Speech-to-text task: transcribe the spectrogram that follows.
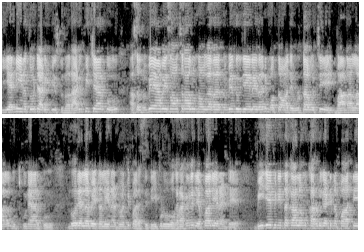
ఇవన్నీ ఈయన తోటి అడిగిపిస్తున్నారు. అడిగిపించారు అసలు నువ్వే యాభై సంవత్సరాలు ఉన్నావు కదా నువ్వెందుకు చేయలేదని మొత్తం అది ఉల్టా వచ్చి బాణాల్లాగా గుచ్చుకునే వరకు నోరెల్లబెట్టలేనటువంటి పరిస్థితి. ఇప్పుడు ఒక రకంగా చెప్పాలి అని అంటే బీజేపీని ఇంతకాలం కరుడు కట్టిన పార్టీ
